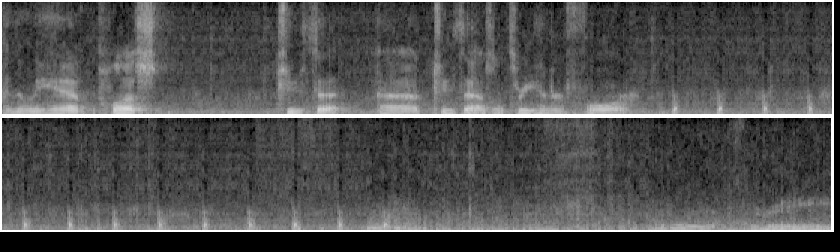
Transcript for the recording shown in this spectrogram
and then we have plus two uh, 2,304. Three.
